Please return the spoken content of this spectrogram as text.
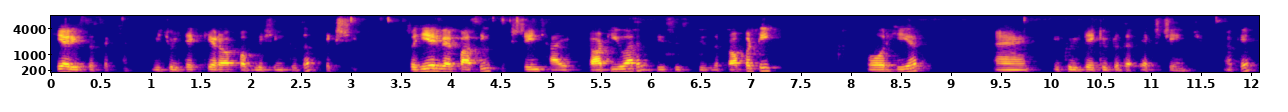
Here is the section which will take care of publishing to the exchange. So here we are passing exchange high dot URL. This is, this is the property over here. and it will take you to the exchange. Okay.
